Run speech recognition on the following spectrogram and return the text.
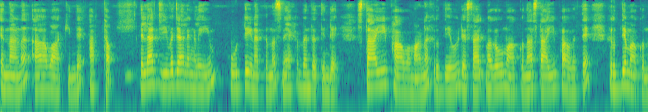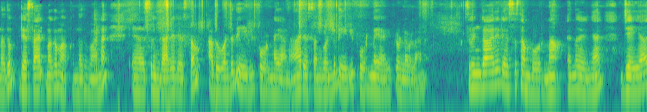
എന്നാണ് ആ വാക്കിന്റെ അർത്ഥം. എല്ലാ ജീവജാലങ്ങളെയും കൂട്ടിയിണക്കുന്ന സ്നേഹബന്ധത്തിന്റെ ഭാവമാണ് ഹൃദ്യവും രസാത്മകവുമാക്കുന്ന ഭാവത്തെ ഹൃദ്യമാക്കുന്നതും രസാത്മകമാക്കുന്നതുമാണ് ശൃംഗാരരസം. അതുകൊണ്ട് ദേവി പൂർണയാണ്. ആ രസം കൊണ്ട് ദേവി പൂർണയായിട്ടുള്ളവളാണ്. ശൃംഗാര രസസമ്പൂർണ എന്ന് കഴിഞ്ഞാൽ ജയ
